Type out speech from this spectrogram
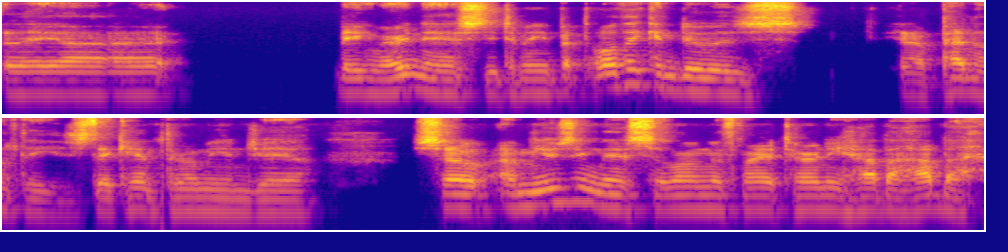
they are being very nasty to me. But all they can do is, you know, penalties. They can't throw me in jail. So I'm using this along with my attorney Habba Habba.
